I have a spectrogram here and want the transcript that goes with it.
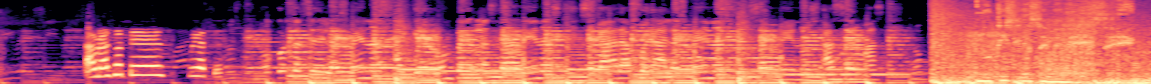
Abrazotes, cuídate. No cortarse las venas, hay que romper las cadenas, sacar afuera las penas, pensar menos, hacer más. No Noticias MBS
